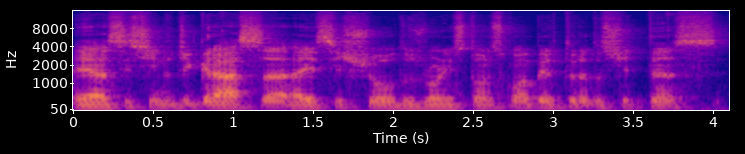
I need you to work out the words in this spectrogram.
é, assistindo de graça a esse show dos Rolling Stones com a abertura dos Titãs.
